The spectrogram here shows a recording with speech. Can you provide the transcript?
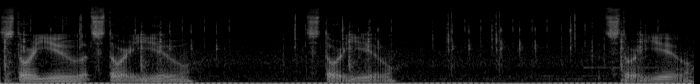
Store you. Let's store you. Store you. Let's store you.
